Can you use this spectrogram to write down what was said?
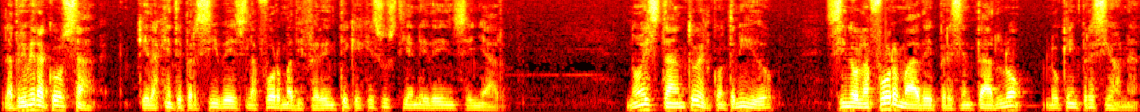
La primera cosa que la gente percibe es la forma diferente que Jesús tiene de enseñar. No es tanto el contenido, sino la forma de presentarlo lo que impresiona.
